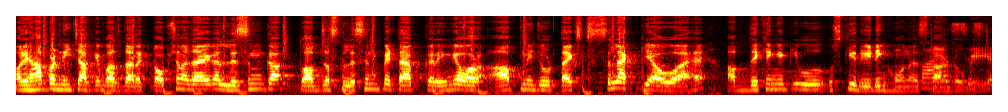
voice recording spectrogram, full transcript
और यहाँ पर नीचे आपके पास डायरेक्ट ऑप्शन आ जाएगा लिसन का। तो आप जस्ट लिसन पे टैप करेंगे और आपने जो टेक्स्ट सिलेक्ट किया हुआ है आप देखेंगे कि वो उसकी रीडिंग होना स्टार्ट हो गई है।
